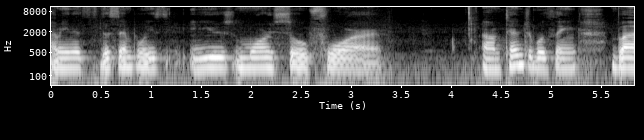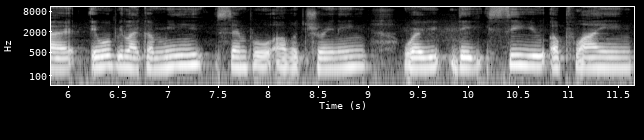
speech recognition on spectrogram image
I mean it's the sample is used more so for um, tangible thing, but it will be like a mini sample of a training where you, they see you applying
